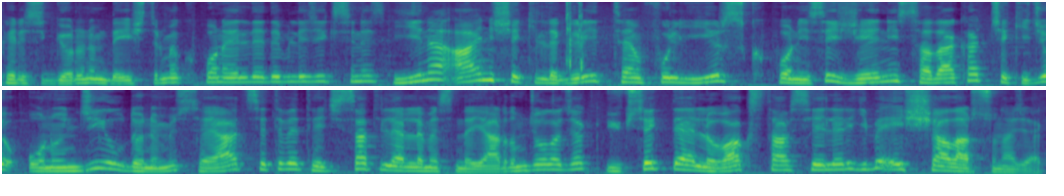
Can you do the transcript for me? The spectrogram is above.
perisi görünüm değiştirme kuponu elde edebileceksiniz. Yine aynı şekilde Great 10 Full Years kuponu ise J'nin sadakat çekici 10. yıl dönümü seyahat seti ve teçhizat ilerlemesinde yardımcı olacak. Yüksek değerli Valks tavsiyeleri gibi eşyalar sunacak.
